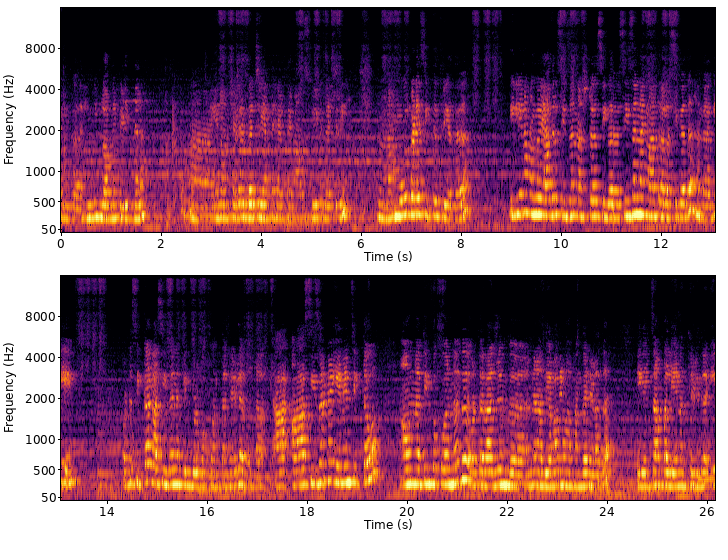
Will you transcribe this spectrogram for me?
ನಿಮ್ಗೆ ಹಿಂದಿನ ಬ್ಲಾಗ್ನ ಹೇಳಿದ್ನಲ್ಲ ಏನೋ ಅಂತ ಹೇಳಿದ್ರೆ ಗಜ್ರಿ ಅಂತ ಹೇಳ್ತೇವೆ ನಾವು ಸ್ವೀಟ್ ಗಜ್ರಿ ನಮ್ಮ ಊರ ಕಡೆ ಸಿಗ್ತೈತ್ರಿ ಅದು. ಇಲ್ಲಿನ ಹಂಗ ಯಾವ್ದಾರ ಸೀಸನ್ ಅಷ್ಟ ಸೀಸನ್ ಸೀಸನ್ನಾಗ ಮಾತ್ರ ಅಲ್ಲ ಸಿಗದ, ಹಾಗಾಗಿ ಒಟ್ಟು ಸಿಕ್ಕಾಗ ಆ ಸೀಸನ್ ತಿನ್ಬಿಡ್ಬೇಕು ಅಂತ ಹೇಳಿ ಅದೊಂಥರ. ಆ ಆ ಸೀಸನ್ನಾಗ ಏನೇನು ಸಿಗ್ತಾವೋ ಅವನ್ನ ತಿನ್ಬೇಕು ಅನ್ನೋದು ಒಟ್ಟು ರಾಜಂದ್ ಅದು ಯಾವಾಗಲೂ ಹಂಗ ಹೇಳದ. ಈಗ ಎಕ್ಸಾಂಪಲ್ ಏನಂತ ಹೇಳಿದ್ರೆ, ಈ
